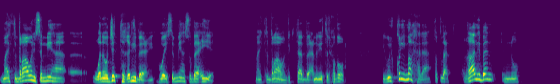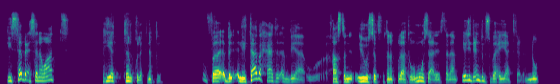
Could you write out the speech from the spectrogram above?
مايكل براون يسميها آه، وأنا وجدتها غريبة يعني هو يسميها سباعية. مايكل براون في كتاب عملية الحضور. يقول كل مرحلة تطلع غالبا إنه في سبع سنوات هي تنقلك نقلة. فاللي يتابع حياة الأنبياء وخاصة يوسف وتنقلاته وموسى عليه السلام يجد عندهم سباعيات فعلا إنه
